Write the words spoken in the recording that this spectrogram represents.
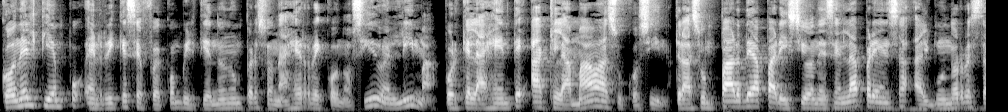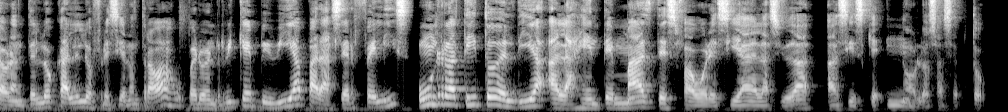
Con el tiempo, Enrique se fue convirtiendo en un personaje reconocido en Lima porque la gente aclamaba su cocina. Tras un par de apariciones en la prensa, algunos restaurantes locales le ofrecieron trabajo, pero Enrique vivía para ser feliz un ratito del día a la gente más desfavorecida de la ciudad, así es que no los aceptó.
